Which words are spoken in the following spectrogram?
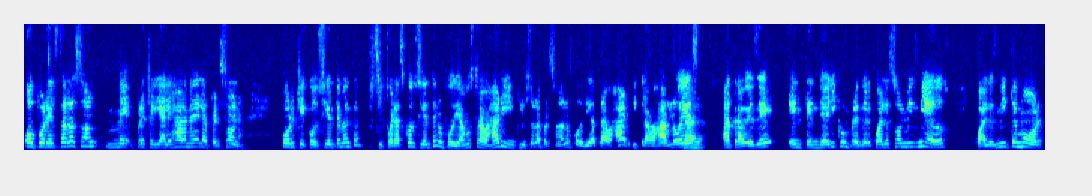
O por esta razón me preferí alejarme de la persona. Porque conscientemente, si fueras consciente, lo podíamos trabajar e incluso la persona lo podría trabajar. Y trabajarlo es a través de entender y comprender cuáles son mis miedos, cuál es mi temor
